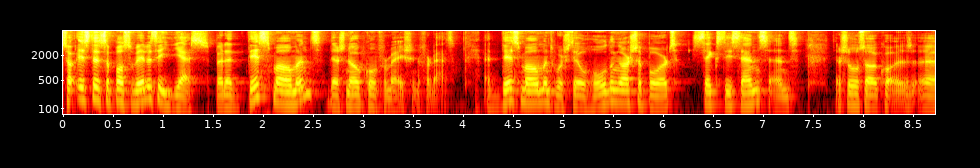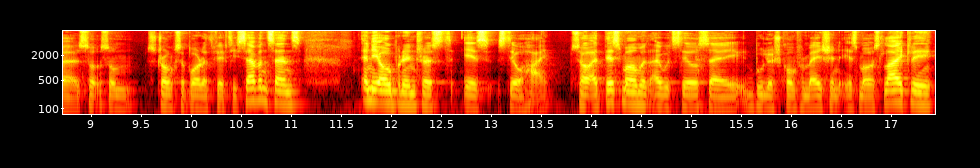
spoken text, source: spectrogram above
So is this a possibility? Yes, but at this moment, there's no confirmation for that. At this moment, we're still holding our support, 60 cents, and there's also uh, so, some strong support at 57 cents and the open interest is still high. So at this moment, I would still say bullish confirmation is most likely.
